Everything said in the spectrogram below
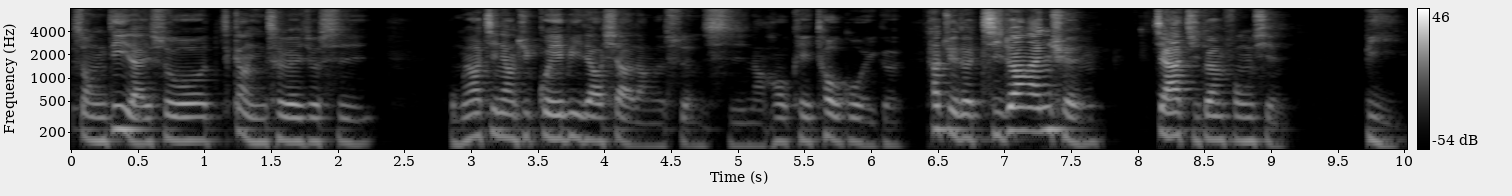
总体来说，杠铃策略就是我们要尽量去规避掉下档的损失，然后可以透过一个他觉得极端安全加极端风险，比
